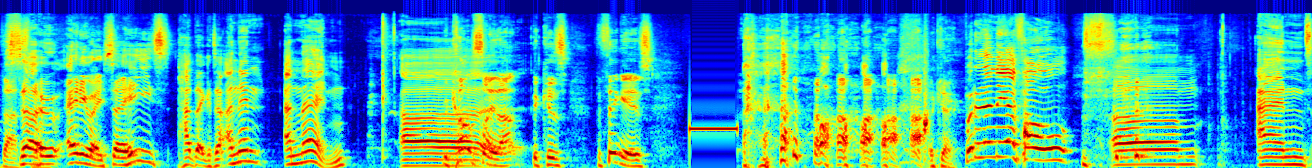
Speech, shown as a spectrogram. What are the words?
that's why. So anyway, so he's had that guitar, and then and then uh, You can't say that because the thing is. okay. put it in the F hole. um, and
